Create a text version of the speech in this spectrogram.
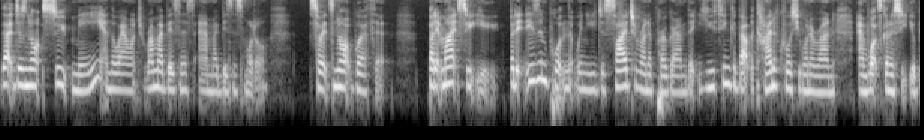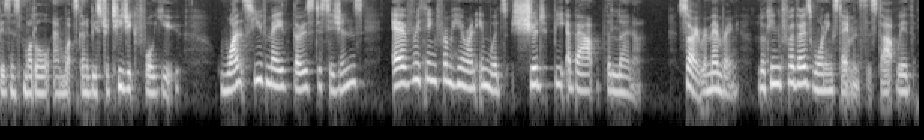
that does not suit me and the way I want to run my business and my business model. So it's not worth it. But it might suit you. But it is important that when you decide to run a program that you think about the kind of course you want to run and what's going to suit your business model and what's going to be strategic for you. Once you've made those decisions, everything from here on inwards should be about the learner. So, remembering, looking for those warning statements that start with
